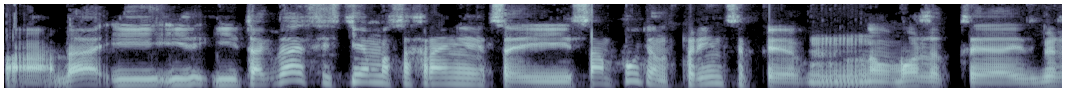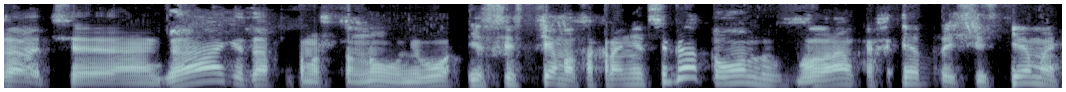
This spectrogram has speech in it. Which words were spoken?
А, да, и, и, и тогда система сохранится, и сам Путин, в принципе, ну, может э, избежать э, Гааги, да, потому что ну, у него, если система сохранит себя, то он в рамках этой системы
